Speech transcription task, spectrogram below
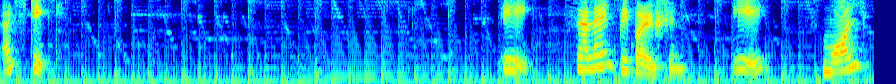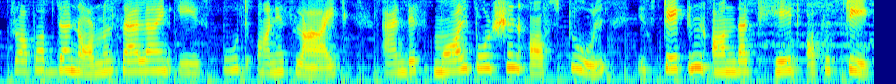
and stick. A. Saline preparation. A small drop of the normal saline is put on a slide and a small portion of stool is taken on the head of a stick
